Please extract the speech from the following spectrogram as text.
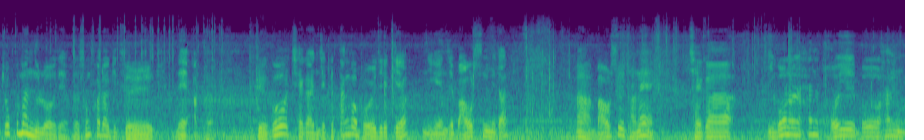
조금만 눌러도 돼요. 그래서 손가락이 덜 네, 아파요. 그리고 제가 이제 그 딴 거 보여드릴게요. 이게 이제 마우스입니다. 아 마우스 전에 제가 이거는 한 거의 뭐 한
